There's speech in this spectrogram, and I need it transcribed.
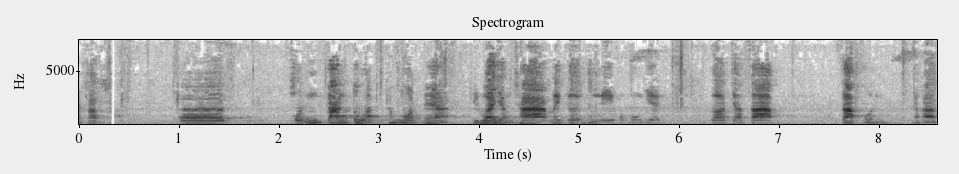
นะครับเอ่อ ผลการตรวจทั้งหมดเนี่ยคิดว่าอย่างช้าไม่เกินพรุ่งนี้หกโมงเย็นก็จะทราบทราบผลนะครับ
